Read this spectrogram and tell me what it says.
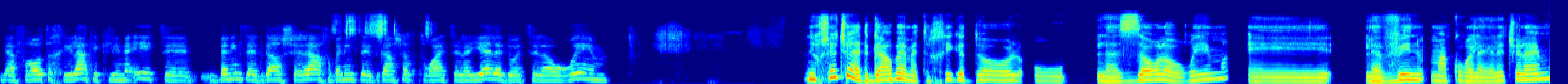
בהפרעות אכילה כקלינאית, אה, בין אם זה אתגר שלך, בין אם זה אתגר שאת רואה אצל הילד או אצל ההורים? אני חושבת שהאתגר באמת הכי גדול הוא לעזור להורים אה, להבין מה קורה לילד שלהם,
